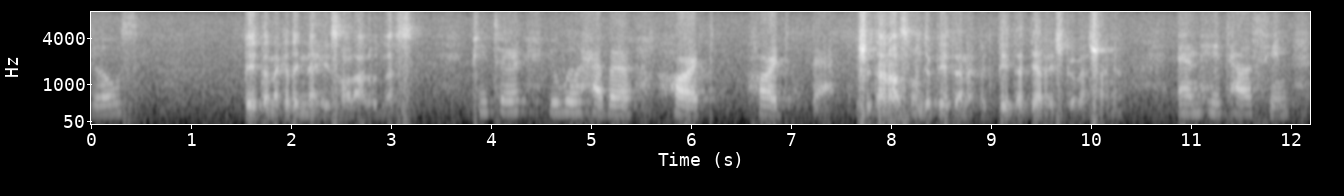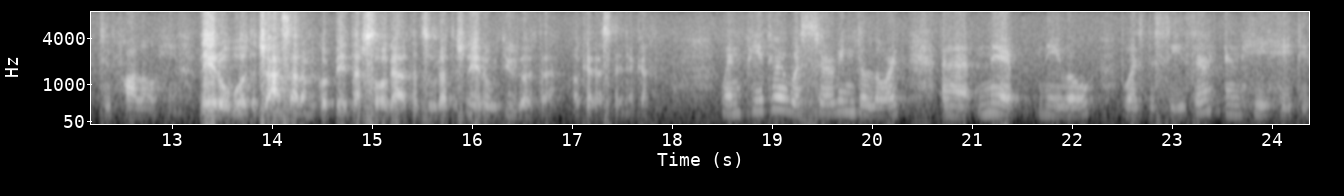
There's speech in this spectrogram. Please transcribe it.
pillows? Péter, neked egy nehéz halálod lesz. Peter, you will have a hard, hard death. És utána azt mondja Péternek, hogy Péter, gyere és kövess engem. And he tells him to follow him. Néró volt a császár, amikor Péter szolgálta az urat, és Néró gyűlölte a keresztényeket. When Peter was serving the Lord, uh, Ne- Nero was the Caesar, and he hated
